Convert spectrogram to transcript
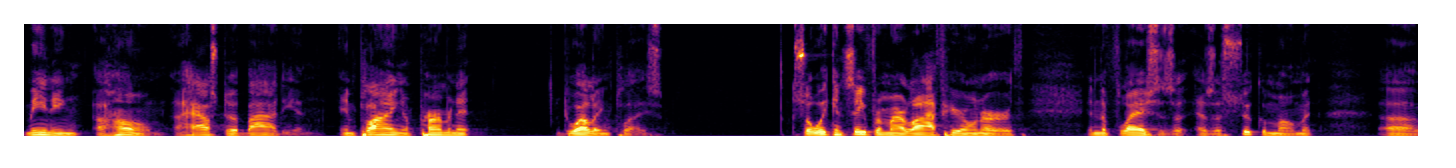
meaning a home, a house to abide in, implying a permanent dwelling place. So we can see from our life here on earth in the flesh as a, as a sukkah moment, uh,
